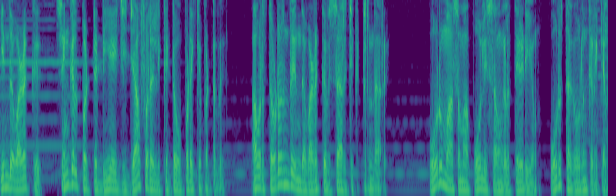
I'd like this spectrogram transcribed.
இந்த வழக்கு செங்கல்பட்டு டிஐஜி ஜாஃபர் அலி கிட்ட ஒப்படைக்கப்பட்டது. அவர் தொடர்ந்து இந்த வழக்கை விசாரிச்சுக்கிட்டு இருந்தாரு. ஒரு மாசமா போலீஸ் அவங்கள தேடியும் ஒரு தகவலும் கிடைக்கல.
